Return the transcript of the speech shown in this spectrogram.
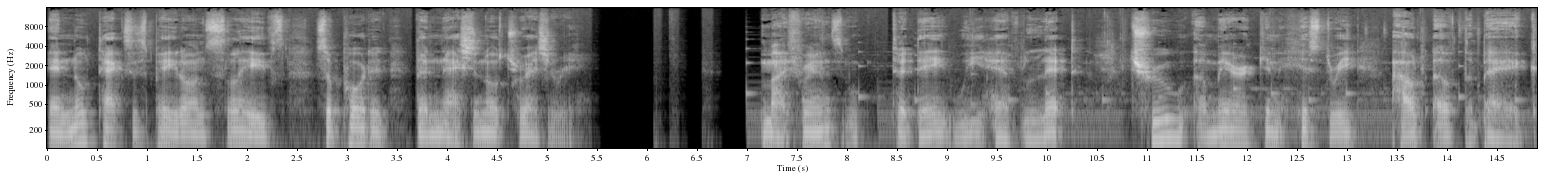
and no taxes paid on slaves supported the national treasury. My friends, today we have let true American history out of the bag.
